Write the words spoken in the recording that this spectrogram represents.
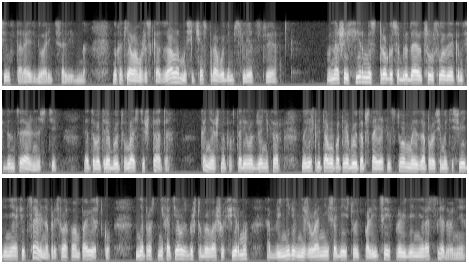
сил стараясь говорить солидно. «Но, как я вам уже сказала, мы сейчас проводим следствие. В нашей фирме строго соблюдаются условия конфиденциальности. Этого требуют власти штата». «Конечно», — повторила Дженнифер, — «но если того потребуют обстоятельства, мы запросим эти сведения официально, прислав вам повестку. Мне просто не хотелось бы, чтобы вашу фирму обвинили в нежелании содействовать полиции в проведении расследования».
